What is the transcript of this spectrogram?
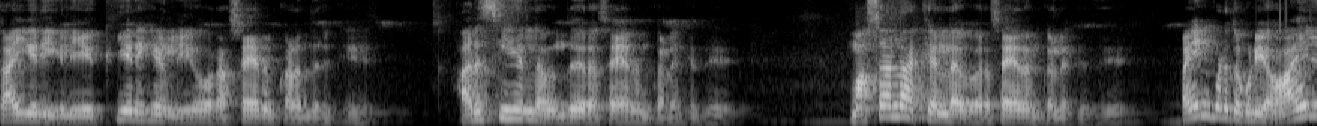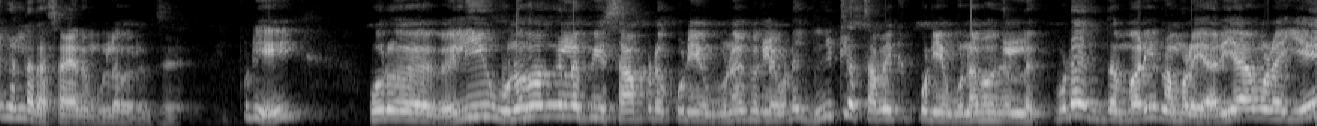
காய்கறிகளையோ கீரைகள்லையோ ரசாயனம் கலந்துருக்கு. அரிசிகளில் வந்து ரசாயனம் கலக்குது. மசாலாக்களில் ரசாயனம் கலக்குது. பயன்படுத்தக்கூடிய ஆயில்களில் ரசாயனம் உள்ள வருது. இப்படி ஒரு வெளி உணவகங்களில் போய் சாப்பிடக்கூடிய உணவுகளை விட வீட்டில் சமைக்கக்கூடிய உணவுகளில் கூட இந்த மாதிரி நம்மளை அறியாமலேயே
